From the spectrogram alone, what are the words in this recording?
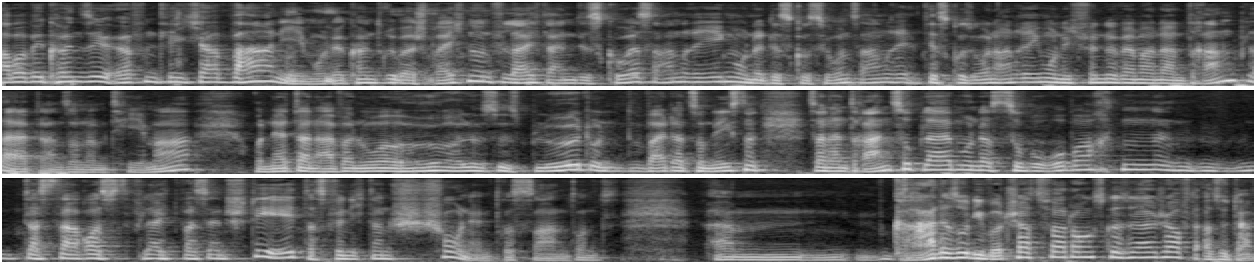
Aber wir können sie öffentlich ja wahrnehmen und wir können drüber sprechen und vielleicht einen Diskurs anregen und eine Diskussionsanre Diskussion anregen. Und ich finde, wenn man dann dran bleibt an so einem Thema und nicht dann einfach nur, "Oh, alles ist blöd und weiter zum nächsten, sondern dran zu bleiben und das zu beobachten, dass daraus vielleicht was entsteht, das finde ich dann schon interessant. Und ähm, gerade so die Wirtschaftsförderungsgesellschaft, also da,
